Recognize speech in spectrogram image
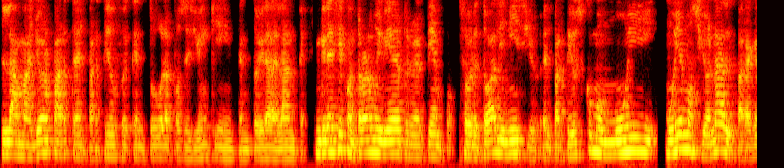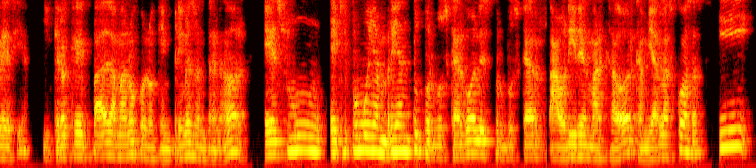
la mayor parte del partido fue quien tuvo la posición y quien intentó ir adelante. Grecia controla muy bien el primer tiempo, sobre todo al inicio. El partido es como muy, muy emocional para Grecia y creo que va de la mano con lo que imprime su entrenador. Es un equipo muy hambriento por buscar goles, por buscar abrir el marcador, cambiar las cosas y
